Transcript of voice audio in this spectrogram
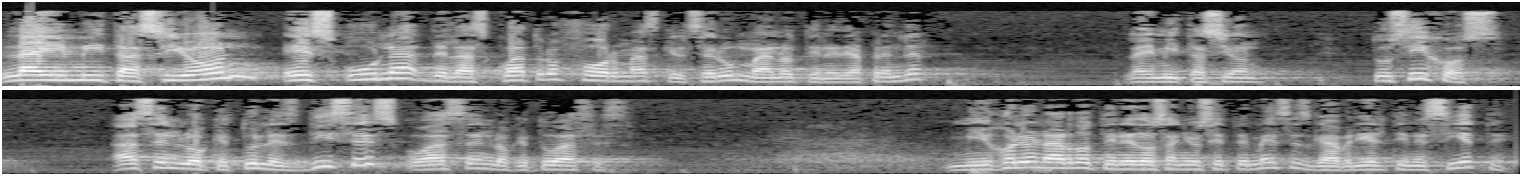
La imitación es una de las cuatro formas que el ser humano tiene de aprender. La imitación. Tus hijos hacen lo que tú les dices o hacen lo que tú haces. Mi hijo Leonardo tiene dos años siete meses, Gabriel tiene siete.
